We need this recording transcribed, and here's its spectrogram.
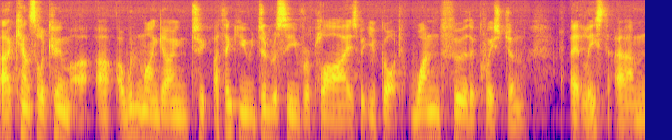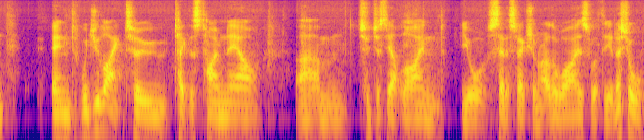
Uh, Councillor Coom, I, I, wouldn't mind going to, I think you did receive replies, but you've got one further question at least. Um, and would you like to take this time now um, to just outline your satisfaction or otherwise with the initial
